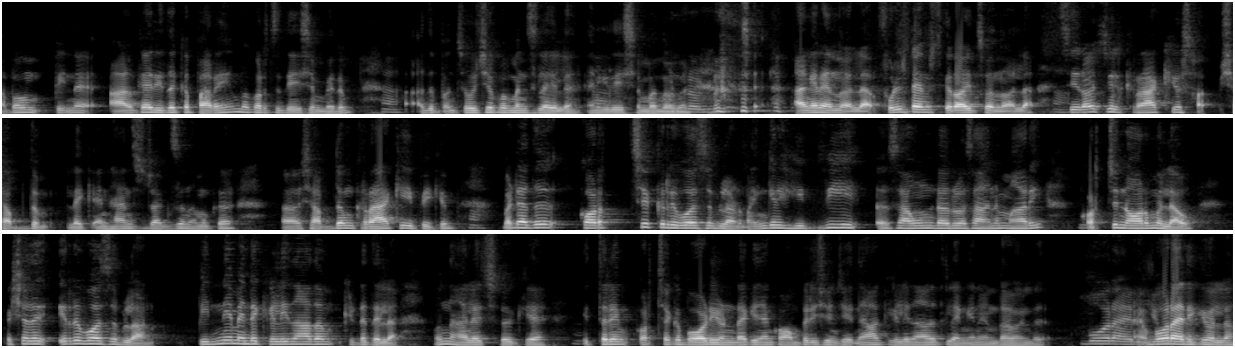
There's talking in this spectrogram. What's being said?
അപ്പം പിന്നെ ആൾക്കാർ ഇതൊക്കെ പറയുമ്പോൾ കുറച്ച് ദേഷ്യം വരും. അതിപ്പം ചോദിച്ചപ്പോ മനസ്സിലായില്ല? എനിക്ക് ദേഷ്യം വന്നോണ്ട് അങ്ങനെയൊന്നുമല്ല. ഫുൾ ടൈം സ്റ്റിറോയിഡ്സ് ഒന്നുമല്ല സിറോയിഡ്സ് വിൽ ക്രാക്ക് യുവർ ശബ്ദം. ലൈക്ക് എൻഹാൻസ് ഡ്രഗ്സ് നമുക്ക് ശബ്ദം ക്രാക്ക് ചെയ്യിപ്പിക്കും. ബട്ട് അത് കുറച്ചൊക്കെ റിവേഴ്സിബിൾ ആണ്. ഭയങ്കര ഹെവി സൗണ്ട് ഉള്ള സാധനം മാറി കുറച്ച് നോർമൽ ആവും. പക്ഷെ അത് ഇറിവേഴ്സിബിൾ ആണ്. പിന്നെയും എന്റെ കിളിനാദം കിട്ടത്തില്ല. ഒന്ന് ആലോചിച്ച് നോക്കിയ. ഇത്രയും കുറച്ചൊക്കെ ബോഡി ഉണ്ടാക്കി ഞാൻ കോമ്പറ്റീഷൻ ചെയ്യുന്നത് ആ കിളിനാദത്തിൽ എങ്ങനെ ഉണ്ടാവും ബോറായിരിക്കുമല്ലോ.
